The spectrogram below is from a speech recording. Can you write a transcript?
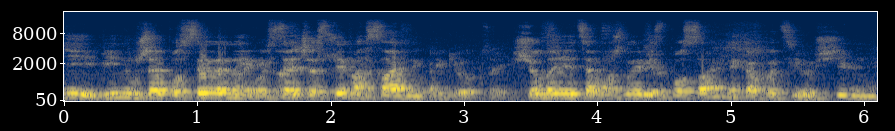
І він вже посилений, ось ця частина сальника. Що дається можливість по сальниках, оці ущільнення,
